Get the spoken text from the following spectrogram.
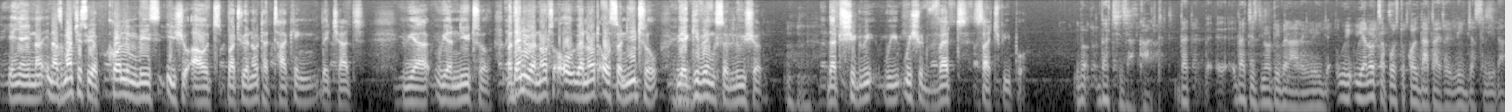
In, in, in as much as we are calling this issue out, but we are not attacking the church we are we are neutral but then we are not al- we are not also neutral we are giving solution that should we, we we should vet such people You know, that is a cult. That, uh, that is not even a religion. We, we are not supposed to call that a religious leader.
